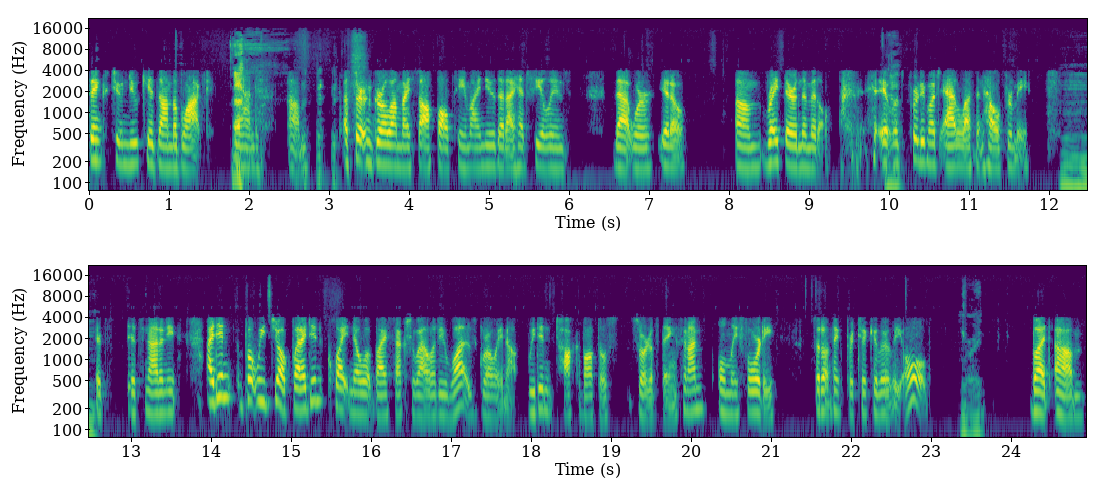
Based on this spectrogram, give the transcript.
thanks to New Kids on the Block and um, a certain girl on my softball team. I knew that I had feelings that were, you know, um, right there in the middle. it was pretty much adolescent hell for me. It's it's not any. I didn't, but we joke. But I didn't quite know what bisexuality was growing up. We didn't talk about those sort of things, and I'm only 40, so I don't think particularly old. Right. But um,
